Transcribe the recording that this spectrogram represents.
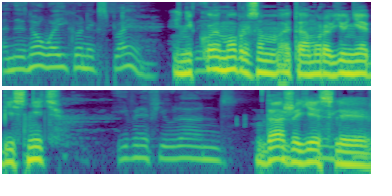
И никоим образом это муравью не объяснить, даже если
